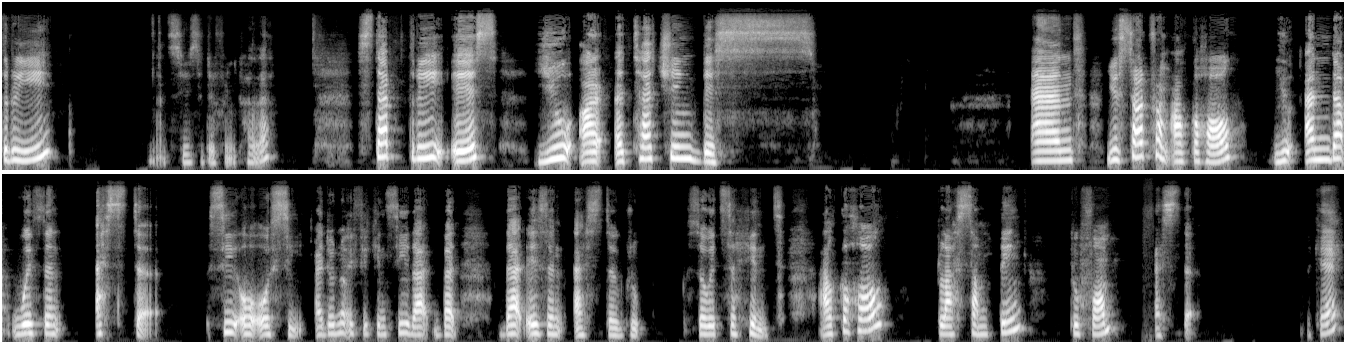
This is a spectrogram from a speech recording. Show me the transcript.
three, let's use a different color. Step three is you are attaching this. And you start from alcohol, you end up with an ester, COOC. I don't know if you can see that, but that is an ester group. So it's a hint. Alcohol plus something to form ester. Okay?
